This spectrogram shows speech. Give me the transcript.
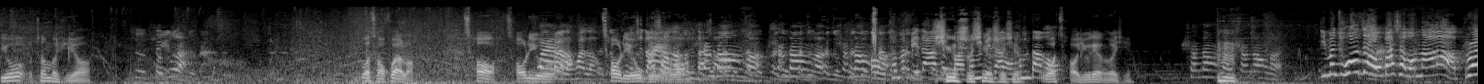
哟，这么皮啊！哎，这对了对吧？我操，坏了！操，操里有坏坏了坏了，操里有我去打鬼了，我去！打上。当了，上当了，上当了！哦他们别打轻龙吧，他们别视轻视轻视打龙，他们打！龙。我操，有点恶心。上当了，上当了！你们拖着，我把小龙拿了，不然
